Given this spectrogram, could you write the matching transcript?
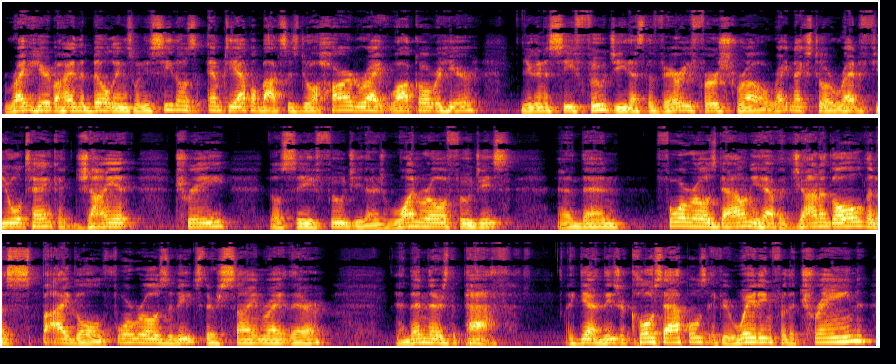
right here behind the buildings, when you see those empty apple boxes, do a hard right, walk over here, you're gonna see Fuji, that's the very first row, right next to a red fuel tank, a giant tree. You'll see Fuji, there's one row of Fujis. And then four rows down, you have a Jonagold and a Spy Gold, four rows of each, there's sign right there. And then there's the path. Again, these are close apples. If you're waiting for the train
